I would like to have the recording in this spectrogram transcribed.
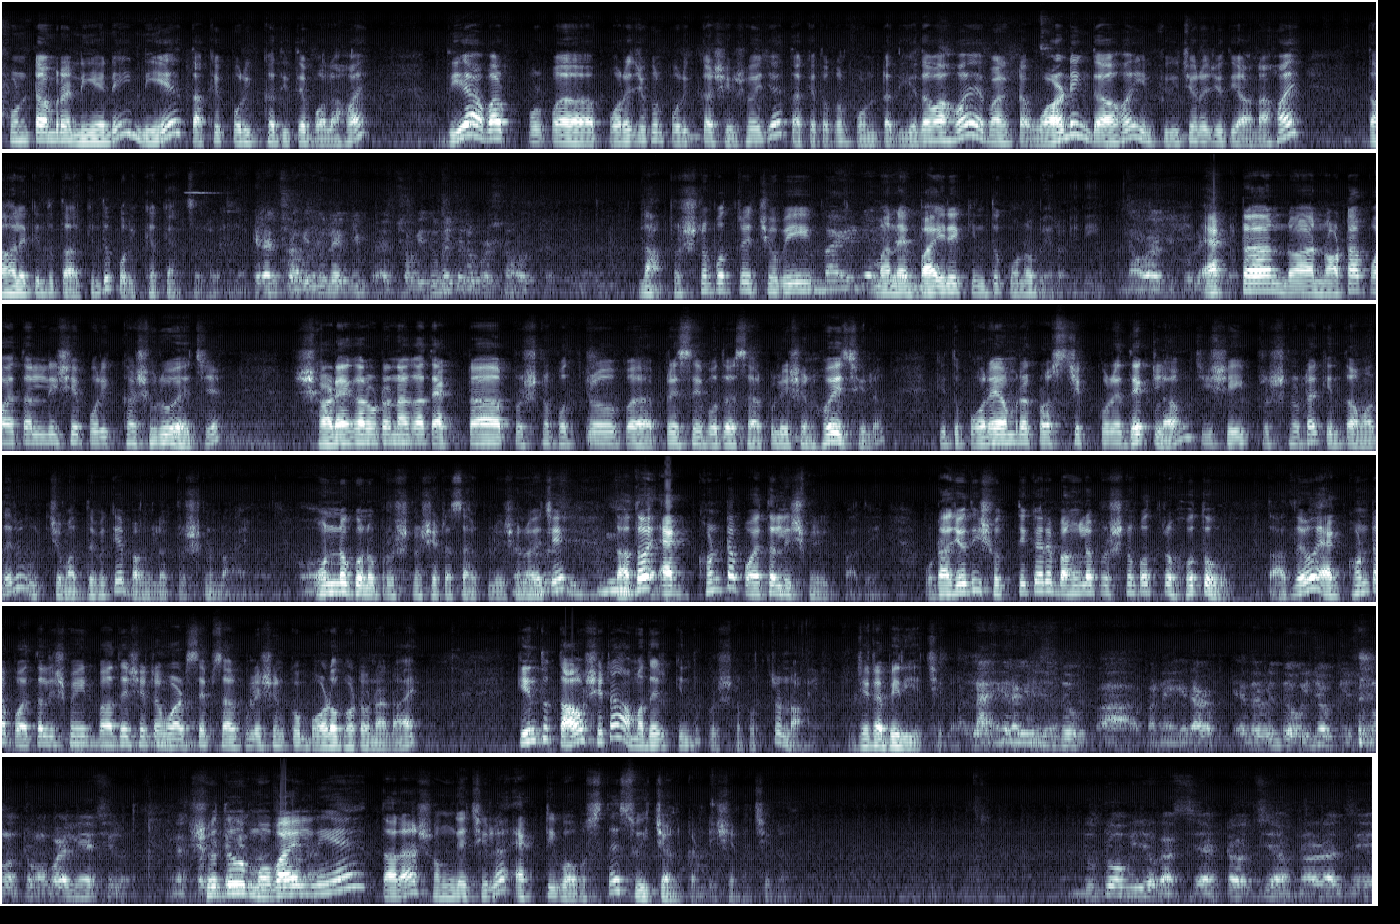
ফোনটা আমরা নিয়ে নিই নিয়ে তাকে পরীক্ষা দিতে বলা হয়। দিয়ে আবার পরে যখন পরীক্ষা শেষ হয়ে যায় তাকে তখন ফোনটা দিয়ে দেওয়া হয় এবং একটা ওয়ার্নিং দেওয়া হয় ইন ফিউচারে যদি আনা হয় তাহলে কিন্তু তার কিন্তু পরীক্ষা ক্যান্সেল হয়ে যায় এটা ছবি তুলে কি ছবি তুলেছিল প্রশ্নপত্রে? না প্রশ্নপত্রের ছবি মানে বাইরে কিন্তু কোনো বেরোয়নি? একটা নটা পঁয়তাল্লিশে পরীক্ষা শুরু হয়েছে। সাড়ে এগারোটা নাগাদ একটা প্রশ্নপত্র প্রেসে বোধহয় সার্কুলেশন হয়েছিল। কিন্তু পরে আমরা ক্রস চেক করে দেখলাম যে সেই প্রশ্নটা কিন্তু আমাদের উচ্চ মাধ্যমিকে বাংলা প্রশ্ন নয়। অন্য কোনো প্রশ্ন সেটা সার্কুলেশন হয়েছে। তাতেও এক ঘণ্টা পঁয়তাল্লিশ মিনিট বাদে। ওটা যদি সত্যিকারে বাংলা প্রশ্নপত্র হতো তাতেও এক ঘণ্টা পঁয়তাল্লিশ মিনিট বাদে সেটা হোয়াটসঅ্যাপ সার্কুলেশন খুব বড় ঘটনা নয়। কিন্তু তাও সেটা আমাদের কিন্তু প্রশ্নপত্র নয় যেটা বেরিয়েছিল। শুধু মানে মোবাইল মানে ছবি শুধু মোবাইল নিয়ে তারা সঙ্গে ছিল অ্যাক্টিভ অবস্থায় সুইচ অন কন্ডিশনে ছিল। দুটো অভিযোগ আসছে। একটা হচ্ছে আপনারা যে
